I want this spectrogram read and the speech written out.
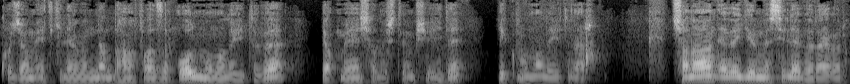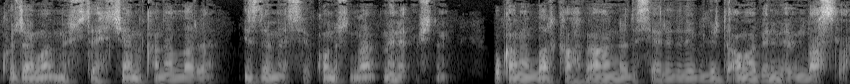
kocamı etkilememden daha fazla olmamalıydı ve yapmaya çalıştığım şeyi de yıkmamalıydılar. Çanağın eve girmesiyle beraber kocamı müstehcen kanalları izlemesi konusunda men etmiştim. Bu kanallar kahvehanelerde seyredilebilirdi ama benim evimde asla.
